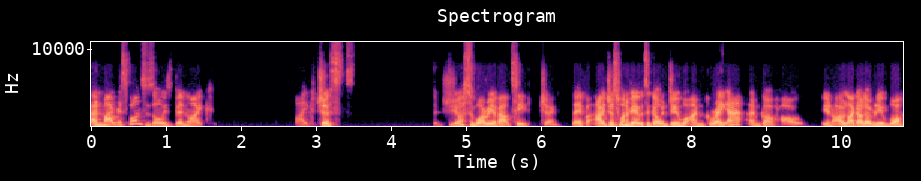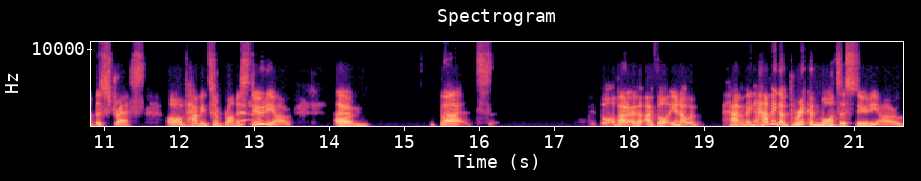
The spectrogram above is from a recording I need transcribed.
And my response has always been like, like just just worry about teaching. If I just want to be able to go and do what I'm great at and go home, you know, mm-hmm. like I don't really want the stress of having to run a yeah. studio. Um, but thought about it. I thought, you know, having having a brick and mortar studio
